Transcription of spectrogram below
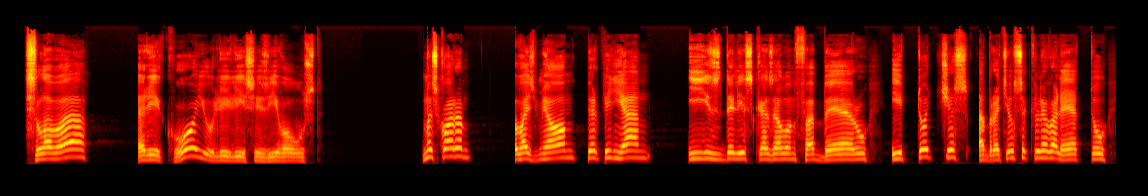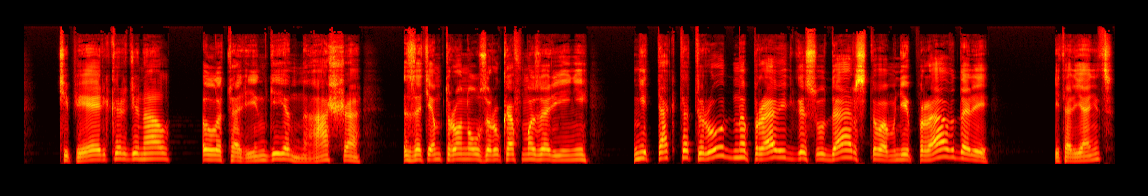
Слова рекою лились из его уст — мы скоро возьмем Перпиньян. Издали, сказал он Фаберу, и тотчас обратился к Лавалетту. Теперь, кардинал, Лотарингия наша. Затем тронул за рукав Мазарини. Не так-то трудно править государством, не правда ли? Итальянец,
